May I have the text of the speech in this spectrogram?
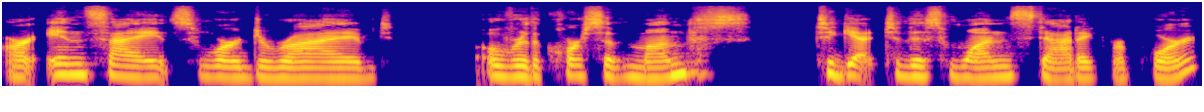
Our insights were derived over the course of months to get to this one static report.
